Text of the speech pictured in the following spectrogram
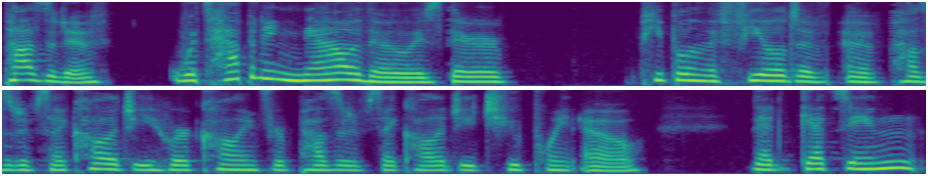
positive. What's happening now, though, is there people in the field of, of positive psychology who are calling for positive psychology 2.0 that gets in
